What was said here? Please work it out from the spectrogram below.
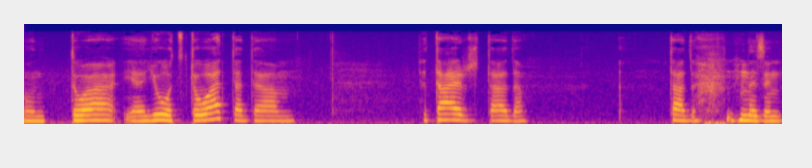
Un to, ja jūt to, tad, um, tad tā ir tāda tāda, nezinu,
